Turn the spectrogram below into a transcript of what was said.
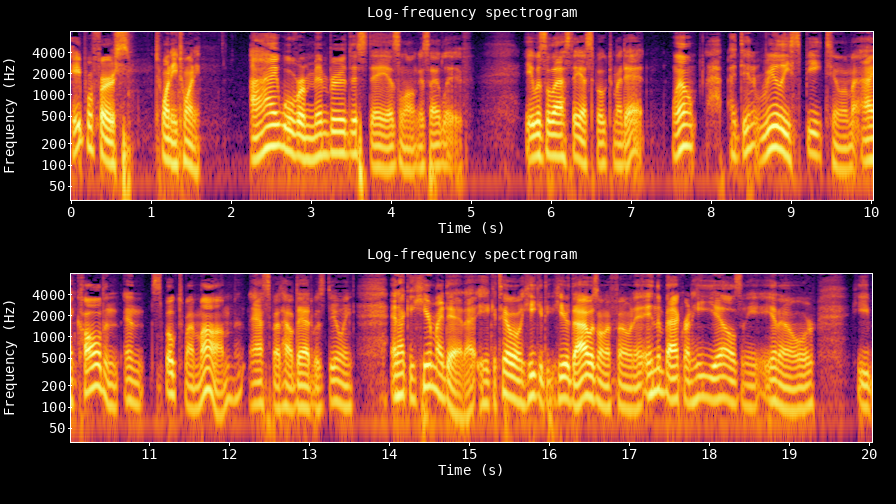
April 1st, 2020. I will remember this day as long as I live. It was the last day I spoke to my dad. Well, I didn't really speak to him. I called and, and spoke to my mom, asked about how dad was doing, and I could hear my dad. I, he could tell he could hear that I was on the phone. And in the background, he yells and he, you know, or he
